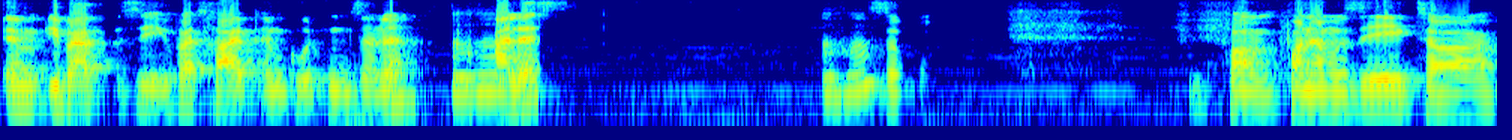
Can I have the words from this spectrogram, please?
im über, sie übertreibt im guten Sinne Aha, alles. aha. So vom, von der Musik zur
